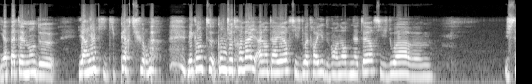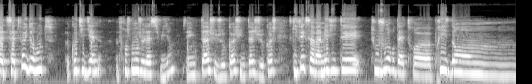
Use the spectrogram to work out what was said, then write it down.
il n'y a pas tellement de il n'y a rien qui, perturbe mais quand, quand je travaille à l'intérieur, si je dois travailler devant un ordinateur, si je dois... Euh, cette, cette, feuille de route quotidienne, franchement, je la suis. Hein. C'est une tâche, je coche, une tâche, je coche. Ce qui fait que ça va m'éviter toujours d'être euh, prise dans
